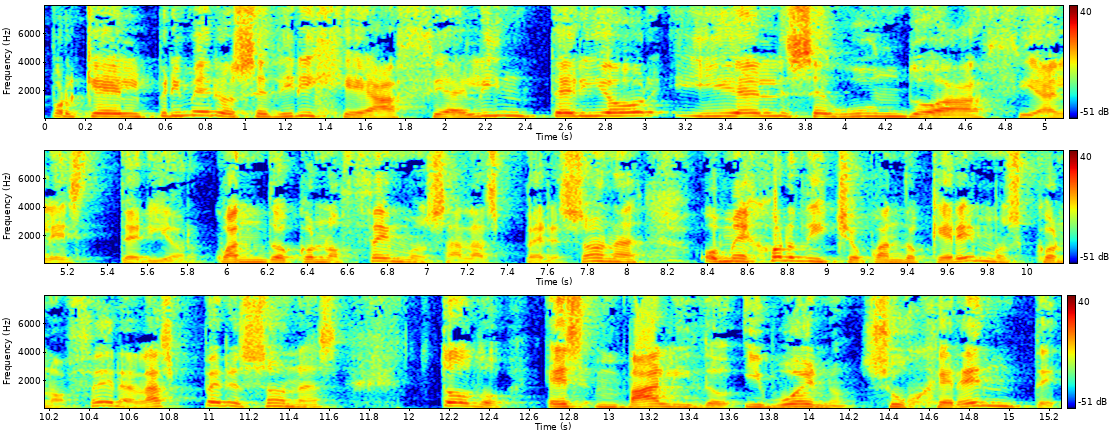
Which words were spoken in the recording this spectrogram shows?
porque el primero se dirige hacia el interior y el segundo hacia el exterior. Cuando conocemos a las personas, o mejor dicho, cuando queremos conocer a las personas, todo es válido y bueno, sugerente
